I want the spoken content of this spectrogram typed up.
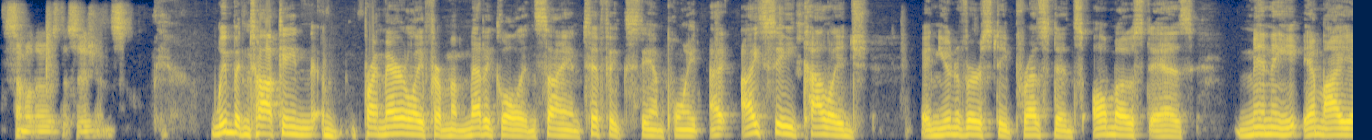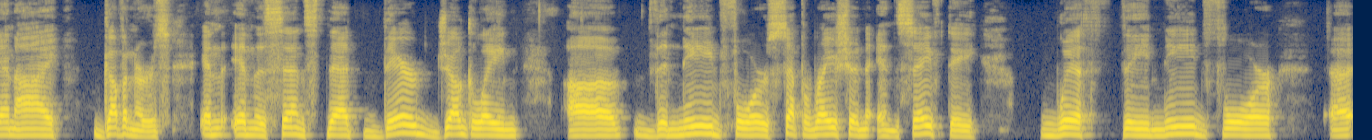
some of those decisions. We've been talking primarily from a medical and scientific standpoint. I, I see college and university presidents almost as mini MINI governors in in the sense that they're juggling uh, the need for separation and safety with the need for uh,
